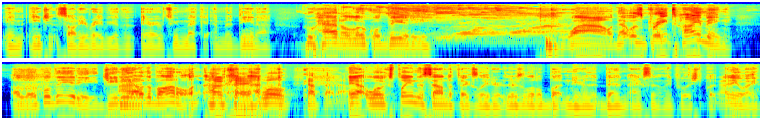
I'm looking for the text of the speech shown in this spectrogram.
in ancient Saudi Arabia, the area between Mecca and Medina, who had a local deity. Wow, that was great timing. A local deity, genie out of the bottle. Okay, we'll cut that out. Yeah, we'll explain the sound effects later. There's a little button here that Ben accidentally pushed. But anyway,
